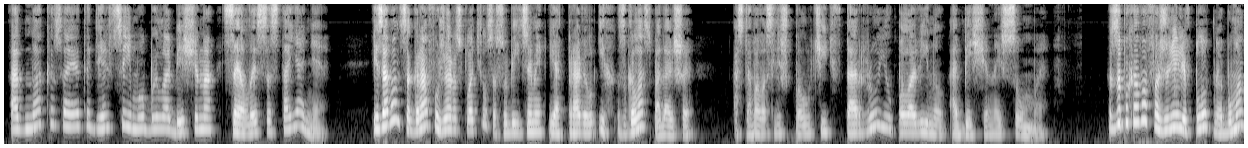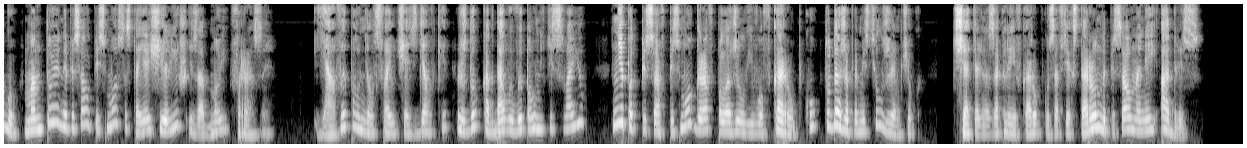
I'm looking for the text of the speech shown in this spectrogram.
Однако за это дельце ему было обещано целое состояние. Из аванса граф уже расплатился с убийцами и отправил их с глаз подальше – Оставалось лишь получить вторую половину обещанной суммы. Запаковав ожерелье в плотную бумагу, Монтоя написал письмо, состоящее лишь из одной фразы. «Я выполнил свою часть сделки. Жду, когда вы выполните свою». Не подписав письмо, граф положил его в коробку, туда же поместил жемчуг. Тщательно заклеив коробку со всех сторон, написал на ней адрес.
